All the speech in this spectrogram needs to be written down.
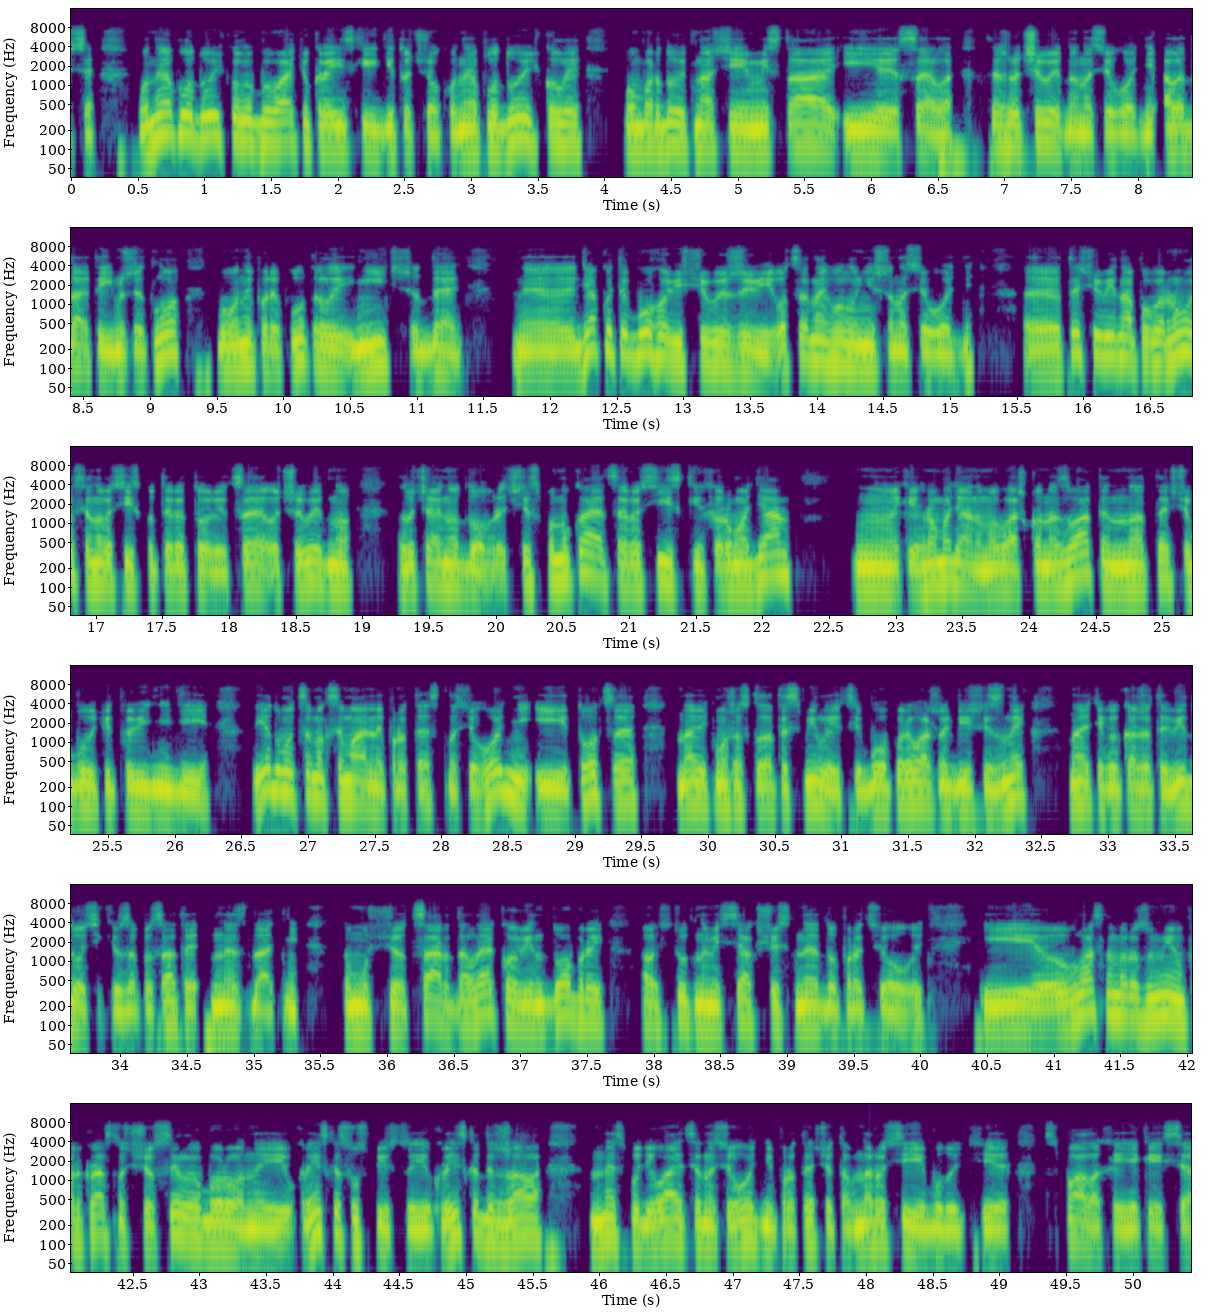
Вони аплодують, коли вбивають українських діточок. Вони аплодують, коли бомбардують наші міста і села. Це ж очевидно на сьогодні. Але дайте їм житло, бо вони переплутали ніч день. Е, Дякуйте Богові, що ви живі. Оце найголовніше на сьогодні. Е, Те, що війна повернулася на російську територію, це очевидно, звичайно, добре. Чи спонукає це російських громадян? Яких громадянами важко назвати на те, що будуть відповідні дії. Я думаю, це максимальний протест на сьогодні, і то це навіть можна сказати сміливці, бо переважна більшість з них, навіть як ви кажете, відосиків записати не здатні, тому що цар далеко, він добрий, а ось тут на місцях щось не допрацьовують. І е, власне ми розуміємо прекрасно, що сили оборони і українське суспільство, і українська держава не сподіваються на сьогодні про те, що там на Росії будуть е, спалахи якихось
